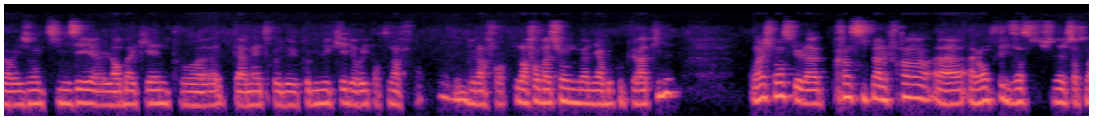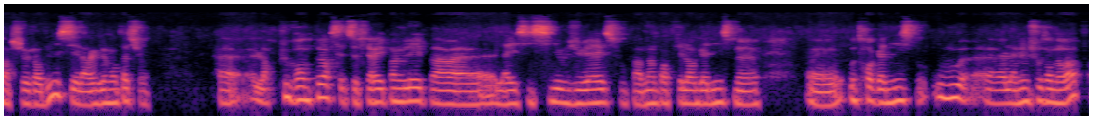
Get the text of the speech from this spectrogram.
genre, ils ont optimisé leur back-end pour permettre de communiquer, de reporter l'information de manière beaucoup plus rapide. Moi, je pense que la principale frein à, l'entrée des institutionnels sur ce marché aujourd'hui, c'est la réglementation. Euh, leur plus grande peur, c'est de se faire épingler par euh, la SEC aux US ou par n'importe quel organisme, euh, autre organisme, ou la même chose en Europe,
